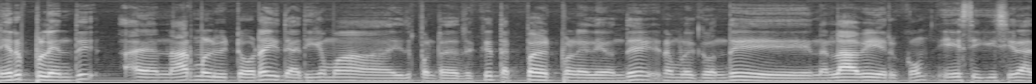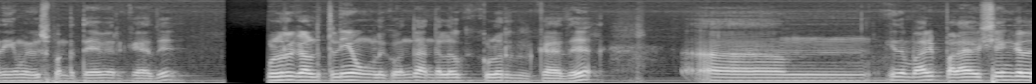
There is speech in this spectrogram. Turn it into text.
நெருப்புலேருந்து நார்மல் வீட்டோட இது அதிகமாக இது பண்ணுறதுக்கு தட்பவெப்பநிலை வந்து நம்மளுக்கு வந்து நல்லாவே இருக்கும். ஏசி கீசிலாம் அதிகமாக யூஸ் பண்ணுற தேவை இருக்காது. குளிர்காலத்துலேயும் உங்களுக்கு வந்து அந்தளவுக்கு குளிர் இருக்காது. இது மாதிரி பல விஷயங்கள்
